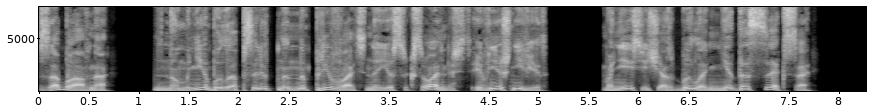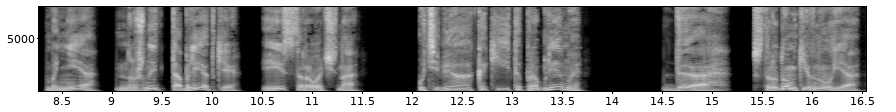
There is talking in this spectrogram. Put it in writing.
Забавно. Но мне было абсолютно наплевать на ее сексуальность и внешний вид. Мне сейчас было не до секса. Мне нужны таблетки, и срочно. «У тебя какие-то проблемы?» «Да», — с трудом кивнул я.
